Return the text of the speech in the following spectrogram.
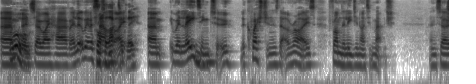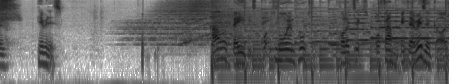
Um, and so I have a little bit of a soundbite um, relating to the questions that arise from the Leeds United match. And so here it is. How are babies? What's more important, politics or family? If there is a god,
